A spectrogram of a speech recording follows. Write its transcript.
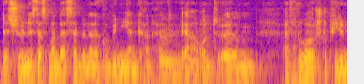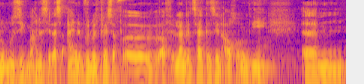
das Schöne ist, dass man das halt miteinander kombinieren kann halt. Mhm. Ja? Und ähm, einfach nur stupide nur Musik machen, ist ja das eine. Würden wir vielleicht auf, äh, auf lange Zeit gesehen auch irgendwie ähm,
